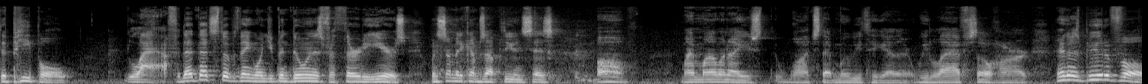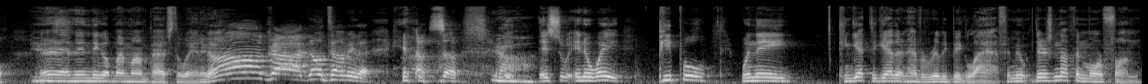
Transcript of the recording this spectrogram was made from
the people laugh. That that's the thing when you've been doing this for 30 years. When somebody comes up to you and says, "Oh, my mom and I used to watch that movie together. We laughed so hard." And it goes beautiful. And, and then they go, "My mom passed away." And I go, "Oh God, don't tell me that." You know, so Yeah. it, it's so in a way people when they can get together and have a really big laugh. I mean, there's nothing more fun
